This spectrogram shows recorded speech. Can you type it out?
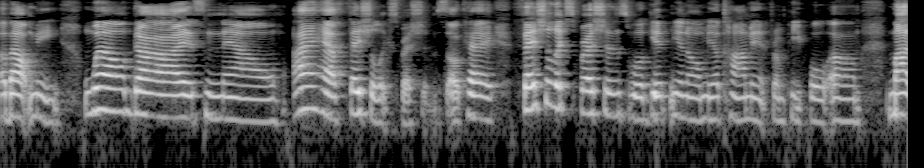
about me. Well, guys, now I have facial expressions, okay? Facial expressions will get, you know, me a comment from people. Um, my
